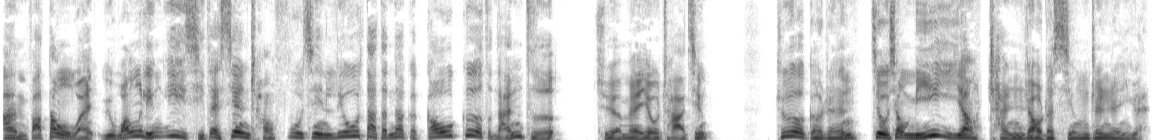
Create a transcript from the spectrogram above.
案发当晚与王玲一起在现场附近溜达的那个高个子男子，却没有查清。这个人就像谜一样缠绕着刑侦人员。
